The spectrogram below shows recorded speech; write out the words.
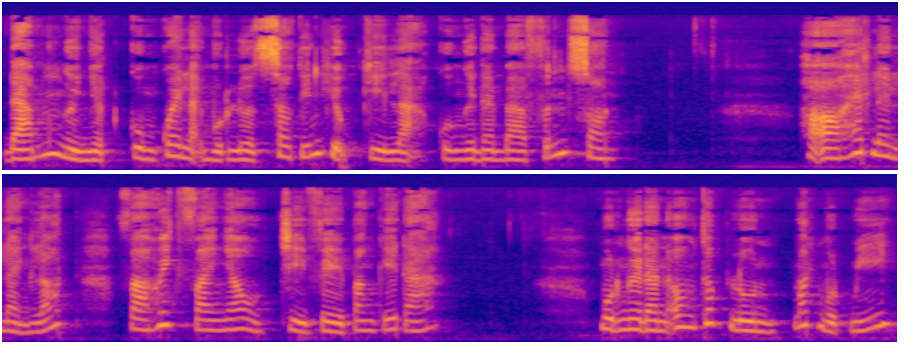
Đám người Nhật cùng quay lại một lượt sau tín hiệu kỳ lạ của người đàn bà phấn son. Họ hét lên lành lót và huých vai nhau chỉ về băng ghế đá. Một người đàn ông thấp lùn, mắt một mí,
